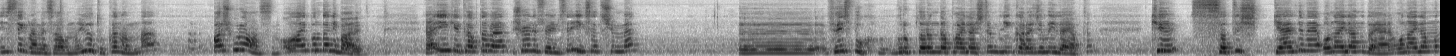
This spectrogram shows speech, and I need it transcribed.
Instagram hesabına, YouTube kanalına başvuramazsın. Olay bundan ibaret. Ya ilk etapta ben şöyle söyleyeyim size ilk satışım ben e, Facebook gruplarında paylaştığım link aracılığıyla yaptım. Ki satış geldi ve onaylandı da yani onaylanma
